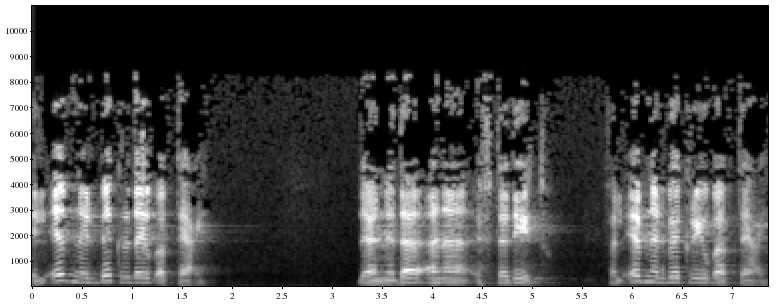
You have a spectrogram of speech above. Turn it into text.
الابن البكر ده يبقى بتاعي. لأن ده أنا افتديته. فالابن البكر يبقى بتاعي.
